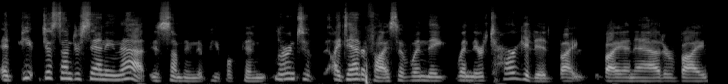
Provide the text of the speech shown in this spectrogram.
and pe- just understanding that is something that people can learn to identify. So when they when they're targeted by by an ad or by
